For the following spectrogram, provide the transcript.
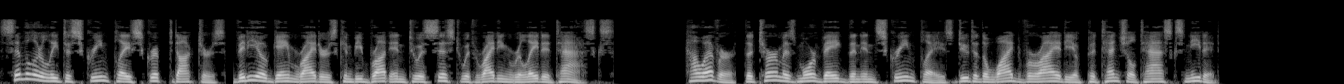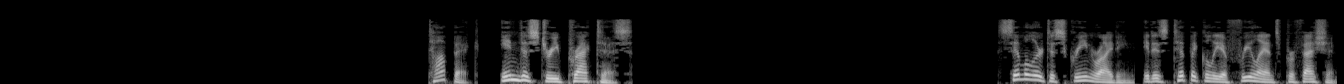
Similarly to screenplay script doctors, video game writers can be brought in to assist with writing-related tasks. However, the term is more vague than in screenplays due to the wide variety of potential tasks needed. Industry practice Similar to screenwriting, it is typically a freelance profession.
